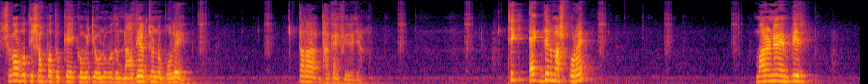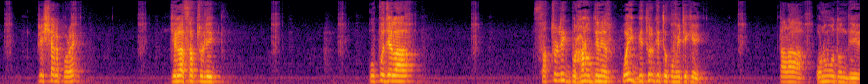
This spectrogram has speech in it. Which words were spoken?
সভাপতি সম্পাদককে এই কমিটি অনুমোদন না দেওয়ার জন্য বলে তারা ঢাকায় ফিরে যান। ঠিক এক দেড় মাস পরে মাননীয় এমপির প্রেশারে পড়ে জেলা ছাত্রলীগ, উপজেলা ছাত্রলীগ বুরহানুদ্দিনের ওই বিতর্কিত কমিটিকে তারা অনুমোদন দিয়ে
